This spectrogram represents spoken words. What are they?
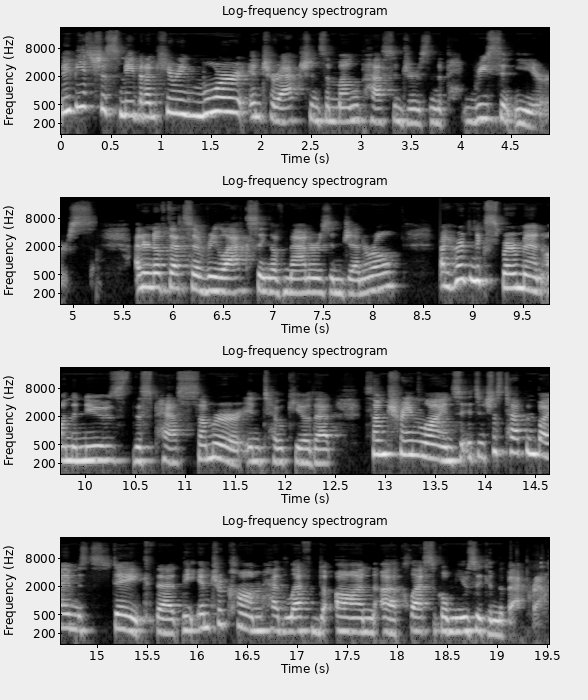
maybe it's just me, but I'm hearing more interactions among passengers in the recent years. I don't know if that's a relaxing of manners in general. I heard an experiment on the news this past summer in Tokyo that some train lines, it, just happened by a mistake that the intercom had left on uh, classical music in the background.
